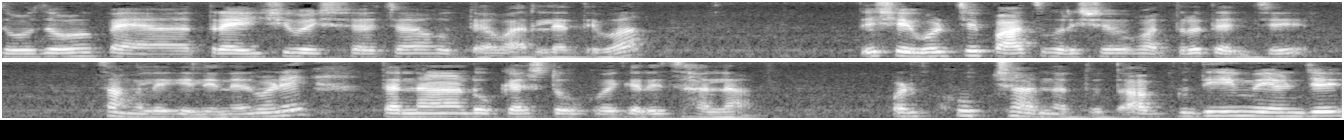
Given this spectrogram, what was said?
जवळजवळ पॅ त्र्याऐंशी वर्षाच्या होत्या वारल्या तेव्हा. ते शेवटचे पाच वर्ष मात्र त्यांचे चांगले गेले नाही म्हणजे त्यांना डोक्या स्ट्रोक वगैरे झाला. पण खूप छान नातं होतं. अगदी म्हणजे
